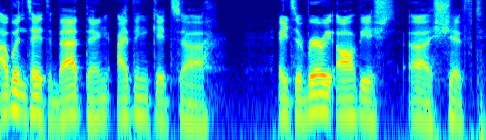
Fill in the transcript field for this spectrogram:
I wouldn't say it's a bad thing. I think it's uh, it's a very obvious uh, shift,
